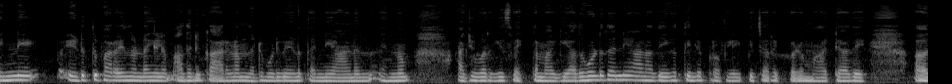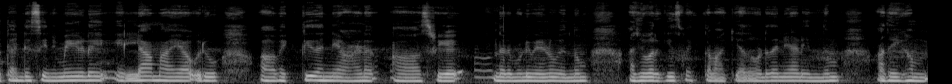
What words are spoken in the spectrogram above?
എന്നെ എടുത്തു പറയുന്നുണ്ടെങ്കിലും അതിന് കാരണം നെടുമുടി വേണു തന്നെയാണ് എന്നും അജു വർഗീസ് വ്യക്തമാക്കി. അതുകൊണ്ട് തന്നെയാണ് അദ്ദേഹത്തിന്റെ പ്രൊഫൈൽ പിക്ചർ ഇപ്പോഴും മാറ്റാതെ തന്റെ സിനിമയുടെ എല്ലാമായ ഒരു വ്യക്തി തന്നെയാണ് ശ്രീ നെടുമുടി വേണു എന്നും അജു വർഗീസ് വ്യക്തമാക്കി. അതുകൊണ്ട് തന്നെയാണ് ഇന്നും അദ്ദേഹം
